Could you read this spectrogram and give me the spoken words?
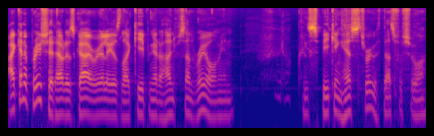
I can appreciate how this guy really is like keeping it 100% real. I mean, フロック he's speaking his truth, that's for sure.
